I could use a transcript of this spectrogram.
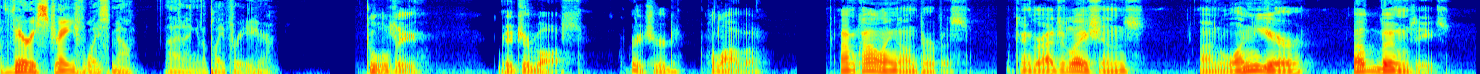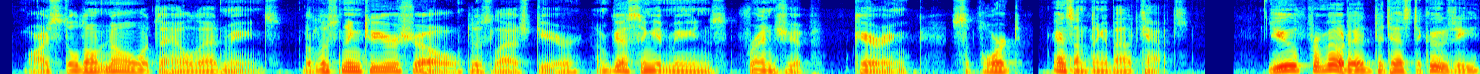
a, very strange voicemail that I'm going to play for you here. Toolsy, Richard Boss, Richard Halava. I'm calling on purpose. Congratulations on one year of Boomsies. I still don't know what the hell that means. But listening to your show this last year, I'm guessing it means friendship caring, support, and something about cats. You've promoted the Testacuzzi,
